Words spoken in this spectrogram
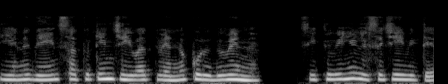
තියෙන දේෙන් සතුටින් ජීවත් වෙන්න පුරුදු වෙන්න. සිතුවිලි ලෙස ජීවිතය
